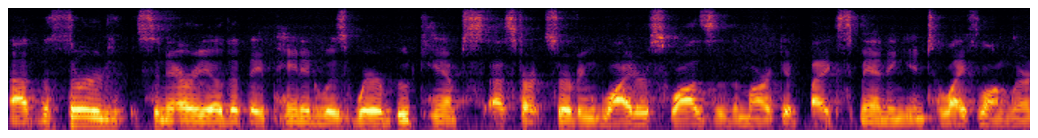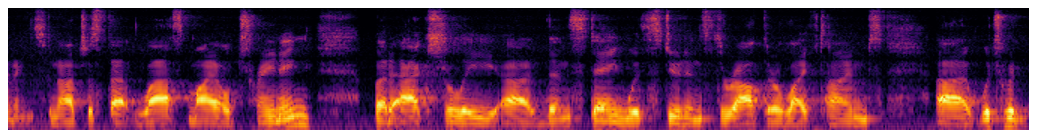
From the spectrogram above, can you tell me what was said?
Uh, the third scenario that they painted was where boot camps uh, start serving wider swaths of the market by expanding into lifelong learning. So, not just that last mile training, but actually uh, then staying with students throughout their lifetimes, uh, which would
